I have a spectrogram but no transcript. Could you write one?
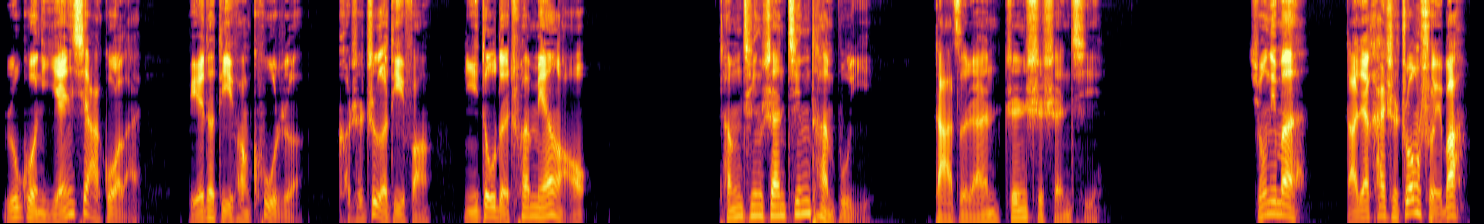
如果你炎夏过来，别的地方酷热，可是这地方你都得穿棉袄。”藤青山惊叹不已，大自然真是神奇。兄弟们，大家开始装水吧！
